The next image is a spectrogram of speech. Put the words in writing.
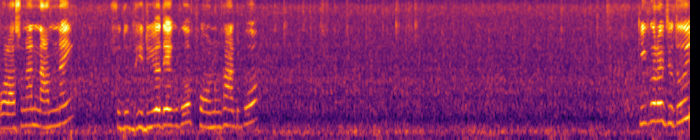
পড়াশোনার নাম নেই শুধু ভিডিও দেখব ফোন ঘাঁটবো। কি করেছ তুই?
